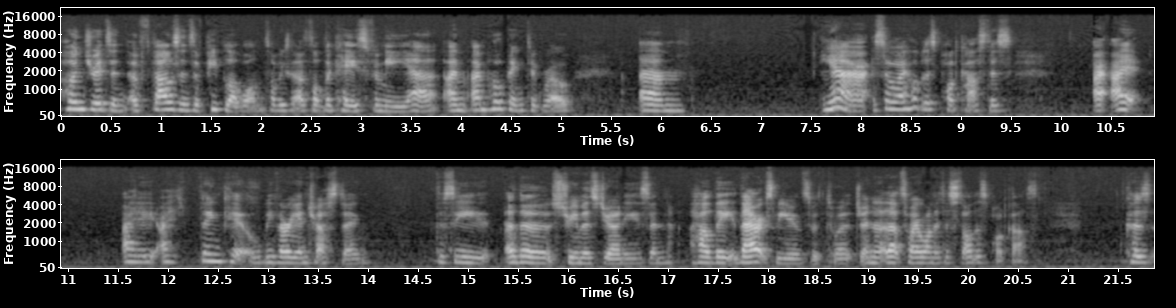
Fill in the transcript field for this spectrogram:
hundreds and of thousands of people at once. Obviously, that's not the case for me yet. I'm I'm hoping to grow. Um, yeah, so I hope this podcast is. I I I I think it will be very interesting to see other streamers' journeys and how they their experience with Twitch, and that's why I wanted to start this podcast. Because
